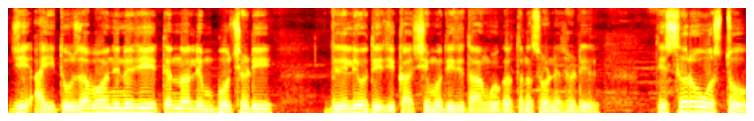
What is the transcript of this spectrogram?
जी आई तुळजाभवानीने जी त्यांना लिंबू छडी दिलेली होती जी काशीमध्ये तिथं आंघोळ करताना सोडण्यासाठी ती सर्व वस्तू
